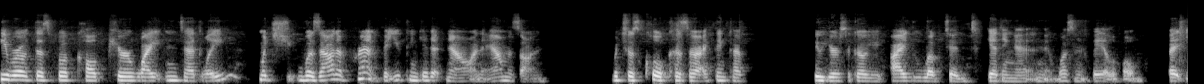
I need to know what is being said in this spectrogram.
He wrote this book called Pure White and Deadly, which was out of print, but you can get it now on Amazon, which is cool because I think a few years ago I looked into getting it and it wasn't available. But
